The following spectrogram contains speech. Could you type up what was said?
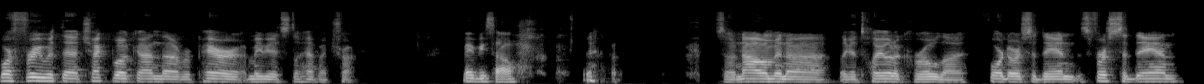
more free with that checkbook on the repair, maybe I'd still have my truck. Maybe so. So now I'm in a like a Toyota Corolla, four door sedan. It's first sedan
